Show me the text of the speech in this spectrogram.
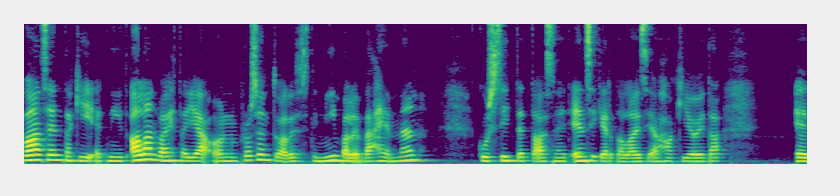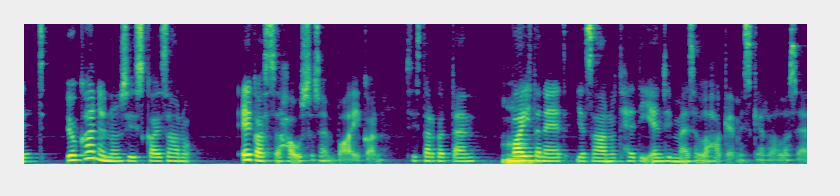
vaan sen takia, että niitä alanvaihtajia on prosentuaalisesti niin paljon vähemmän, kuin sitten taas näitä ensikertalaisia hakijoita, että jokainen on siis kai saanut ekassa haussa sen paikan. Siis tarkoittaa mm. vaihtaneet ja saanut heti ensimmäisellä hakemiskerralla sen.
